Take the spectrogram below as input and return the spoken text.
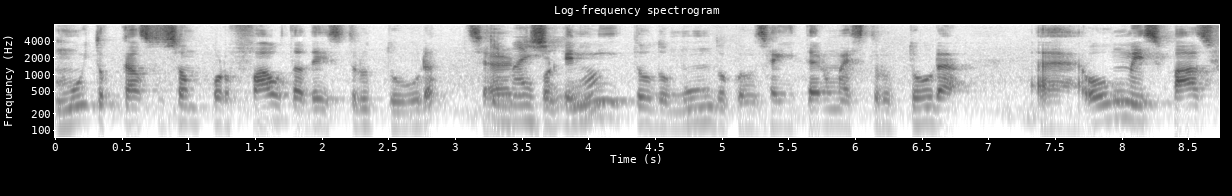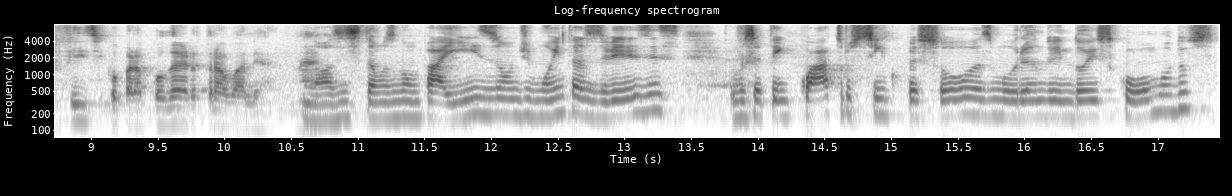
Muitos casos são por falta de estrutura, certo? Imagino. Porque nem todo mundo consegue ter uma estrutura é, ou um espaço físico para poder trabalhar. Né? Nós estamos num país onde muitas vezes você tem quatro, cinco pessoas morando em dois cômodos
